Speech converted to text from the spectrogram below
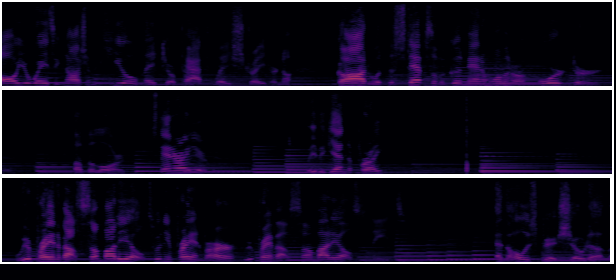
all your ways acknowledge him, and he'll make your pathway straight or not. God, with the steps of a good man and woman are ordered of the Lord. Stand right here. We began to pray. We were praying about somebody else. We weren't even praying for her. We were praying about somebody else's needs. And the Holy Spirit showed up.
